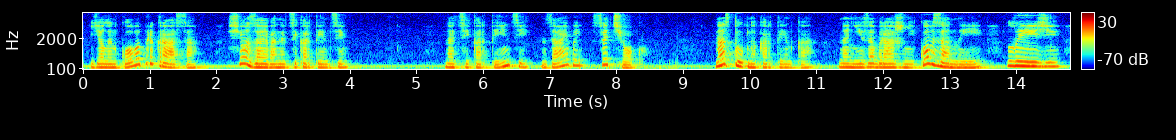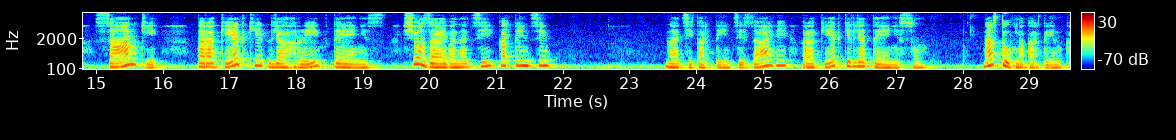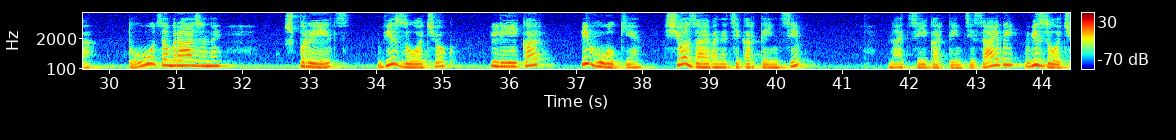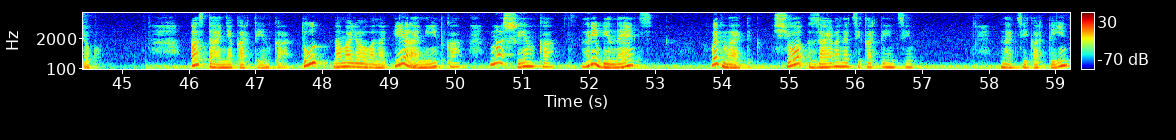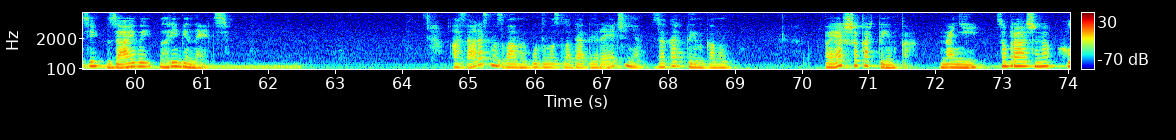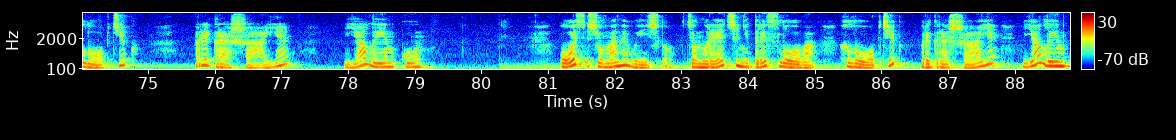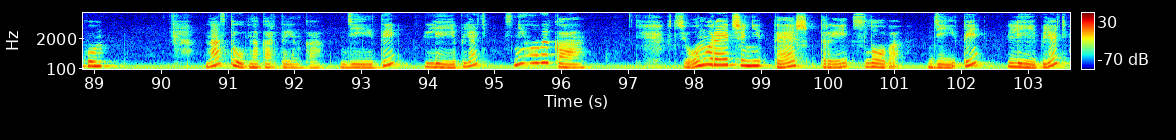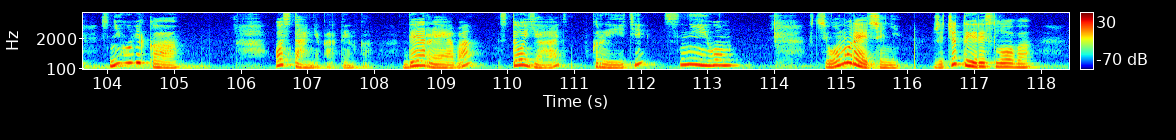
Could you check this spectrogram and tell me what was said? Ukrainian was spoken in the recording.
ялинкова прикраса. Що зайве на цій картинці? На цій картинці зайвий сачок. Наступна картинка. На ній зображені ковзани, лижі, санки та ракетки для гри в теніс. Що зайве на цій картинці? На цій картинці зайві ракетки для тенісу. Наступна картинка. Тут зображений шприц, візочок, лікар, пігулки. Що зайве на цій картинці? На цій картинці зайвий візочок. Остання картинка. Тут намальована пірамідка, машинка, грібінець, ведмедик. Що зайве на цій картинці? На цій картинці зайвий грібінець. А зараз ми з вами будемо складати речення за картинками. Перша картинка. На ній зображено хлопчик прикрашає ялинку. Ось що в мене вийшло. В цьому реченні три слова. Хлопчик прикрашає ялинку. Наступна картинка. Діти ліплять сніговика. В цьому реченні теж три слова. Діти ліплять сніговика. Остання картинка. Дерева стоять вкриті снігом. В цьому реченні вже чотири слова.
